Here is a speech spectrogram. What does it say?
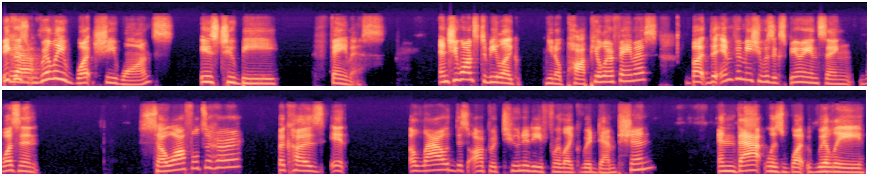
because Yeah. really what she wants is to be famous. And she wants to be like, you know, popular famous, but the infamy she was experiencing wasn't so awful to her because it allowed this opportunity for like redemption. And that was what really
